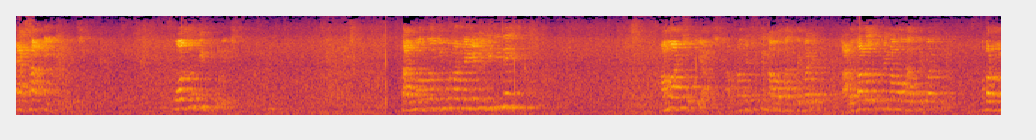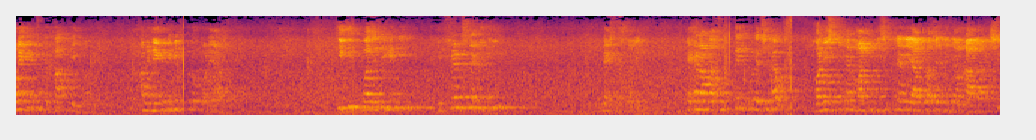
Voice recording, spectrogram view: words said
অ্যাসার্টিভ করেছে পজিটিভ করেছে। তার মধ্যে কি কোনো নেগেটিভিটি নেই? আমার চোখে আছে আপনাদের চোখে নাও থাকতে পারে, কারও কারও চোখে নাও থাকতে পারে, আবার অনেকের চোখে থাকতেই পারে। আমি নেগেটিভিটিগুলো পরে আসব। কি কি পজিটিভিটি ডিফারেন্সটা কি কি? এখানে আমরা শুরুতেই বলেছিলাম হলিস্টিক অ্যান্ড মাল্টিডিসিপ্লিনারি অ্যাপ্রোচের দিকে আমরা আগাচ্ছি।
